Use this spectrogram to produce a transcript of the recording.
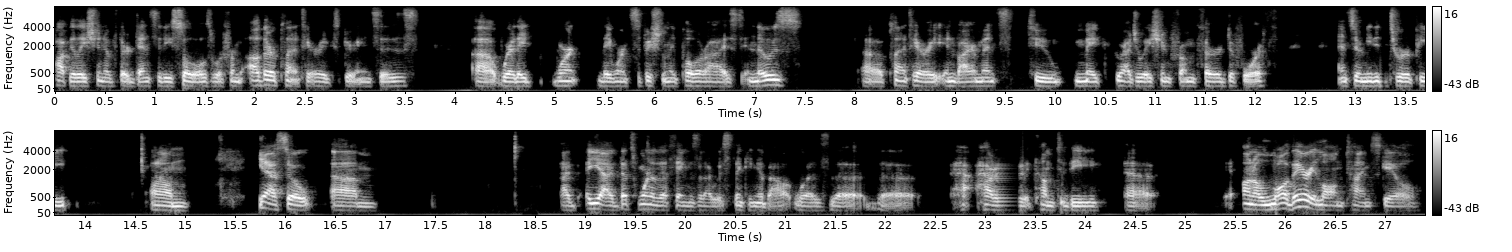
population of third density souls were from other planetary experiences uh, where they weren't they weren't sufficiently polarized in those uh, planetary environments to make graduation from third to fourth, and so needed to repeat. Um, yeah, so um, I, yeah, that's one of the things that I was thinking about was the the how, how did it come to be uh, on a lo- very long time scale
